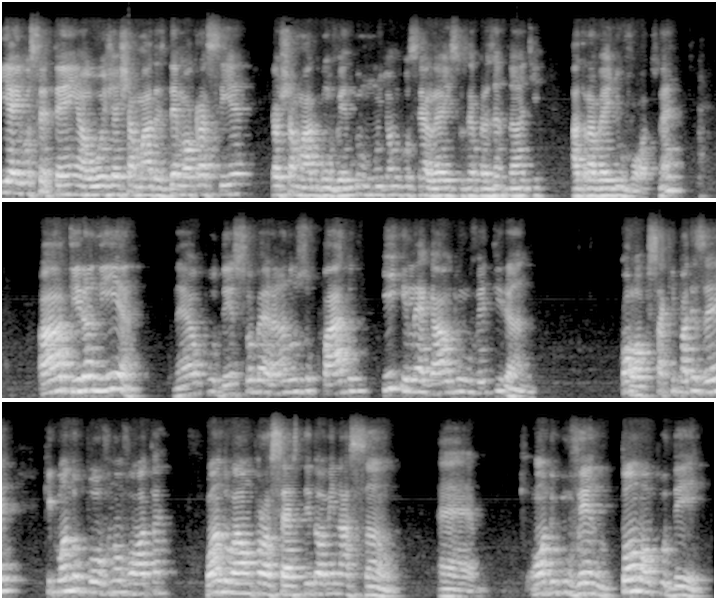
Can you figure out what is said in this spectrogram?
E aí você tem hoje as chamadas democracia, é o chamado governo do mundo, onde você elege seus representantes através de votos, né? A tirania, né, o poder soberano usurpado e ilegal de um governo tirano. Coloco isso aqui para dizer que quando o povo não vota, quando há um processo de dominação, é, onde o governo toma o poder,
